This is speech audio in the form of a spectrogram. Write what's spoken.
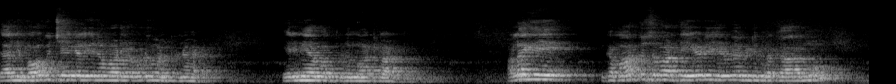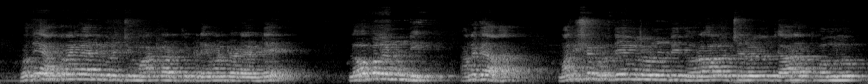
దాన్ని బాగు చేయగలిగిన వాడు ఎవడు అంటున్నాడు? ఎరిమియా భక్తుడు మాట్లాడుతూ. అలాగే ఇక మార్పు సువార్త ఏడు ఇరవై ఒకటి ప్రకారము హృదయ అంతరంగాన్ని గురించి మాట్లాడుతూ ఇక్కడ ఏమంటాడంటే లోపల నుండి అనగా మనుష్య హృదయంలో నుండి దురాలోచనలు జారత్వములు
